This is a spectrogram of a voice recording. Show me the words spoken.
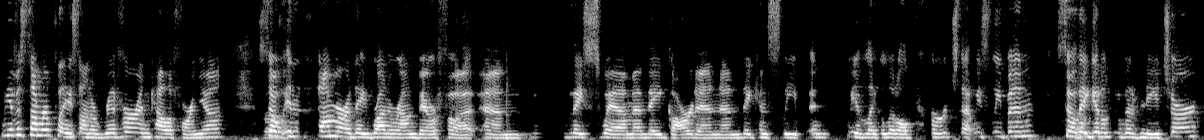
we have a summer place on a river in California. So Oh. in the summer, they run around barefoot and they swim and they garden and they can sleep. And we have like a little perch that we sleep in. So they get a little bit of nature.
